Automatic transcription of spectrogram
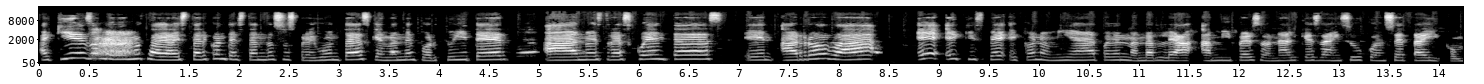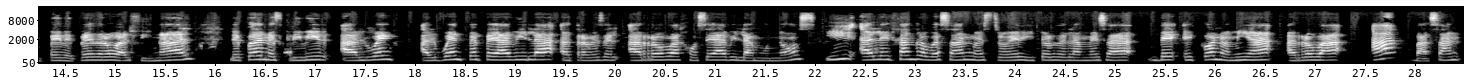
Aquí es donde vamos a estar contestando sus preguntas que manden por Twitter a nuestras cuentas en arroba EXP Economía. Pueden mandarle a, a, mi personal, que es Dainzu con Z y con P de Pedro al final. Le pueden escribir al buen al buen Pepe Ávila a través del arroba José Ávila Munoz y Alejandro Bazán, nuestro editor de la mesa de economía, arroba a Bazán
